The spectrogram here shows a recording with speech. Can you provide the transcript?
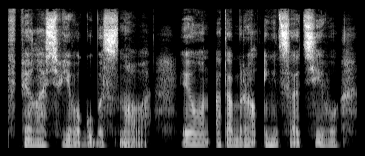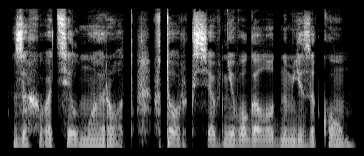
впилась в его губы снова, и он отобрал инициативу, захватил мой рот, вторгся в него голодным языком.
